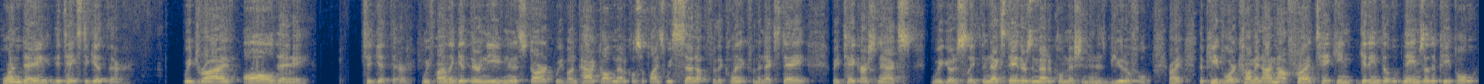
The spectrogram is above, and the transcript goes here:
One day it takes to get there. We drive all day to get there. We finally get there in the evening. It's dark. We've unpacked all the medical supplies. We set up for the clinic for the next day. We take our snacks we go to sleep. The next day there's a medical mission and it's beautiful, right? The people are coming. I'm out front taking, getting the names of the people,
